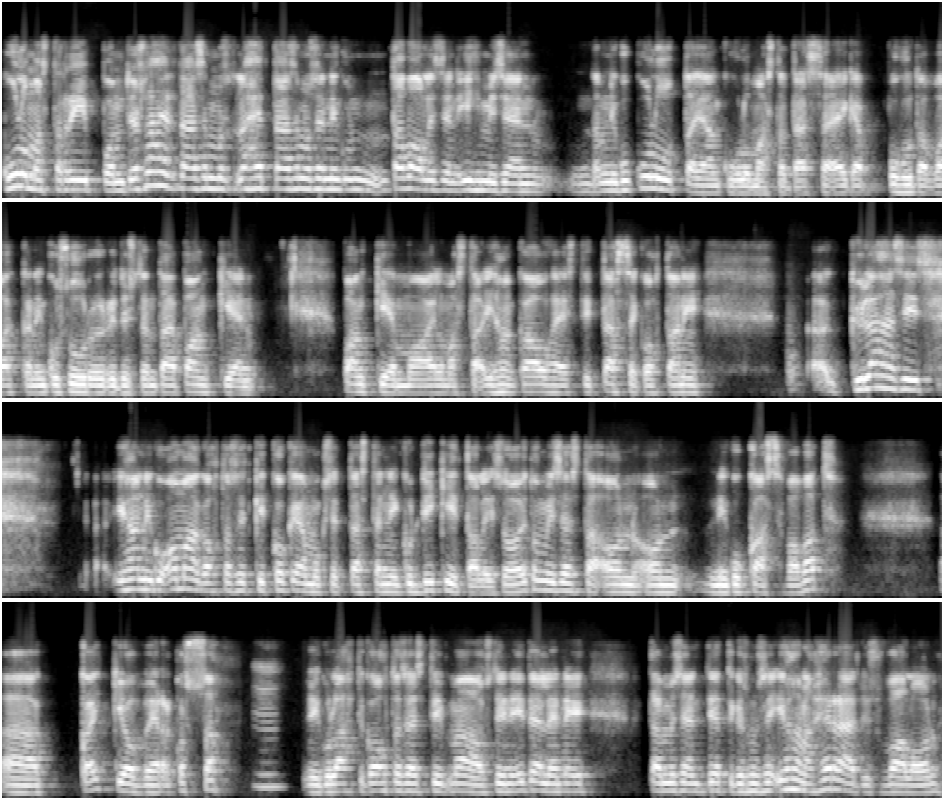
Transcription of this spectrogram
kulmasta riippuen, mutta jos lähdetään semmos, lähdetään semmoisen niin tavallisen ihmisen niin kuin kuluttajan kulmasta tässä, eikä puhuta vaikka niin kuin suuryritysten tai pankkien, pankkien maailmasta ihan kauheasti tässä kohtaa, niin äh, kyllähän siis ihan niin kuin omakohtaisetkin kokemukset tästä niin kuin digitalisoitumisesta on, on niin kuin kasvavat. Äh, kaikki on verkossa. Mm. Niin kuin lähtökohtaisesti mä ostin itselleni tämmöisen, tiettäkö, semmoisen ihana herätysvalon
